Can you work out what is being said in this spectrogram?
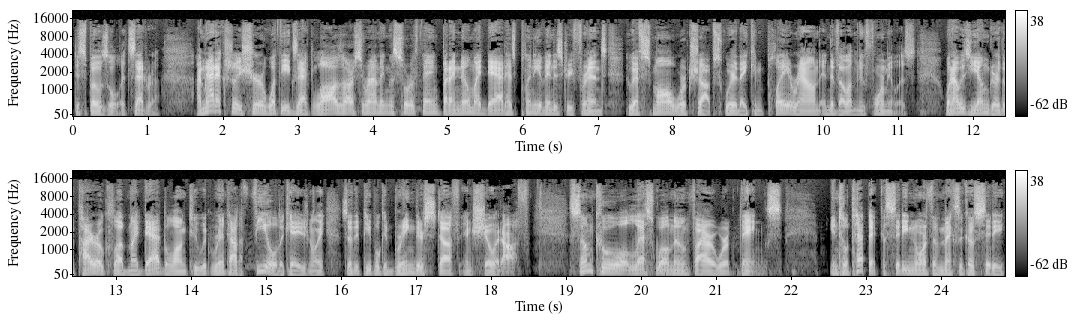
disposal, etc. I'm not actually sure what the exact laws are surrounding this sort of thing, but I know my dad has plenty of industry friends who have small workshops where they can play around and develop new formulas. When I was younger, the pyro club my dad belonged to would rent out a field occasionally so that people could bring their stuff and show it off. Some cool, less well known firework things. In Tultepec, a city north of Mexico City,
